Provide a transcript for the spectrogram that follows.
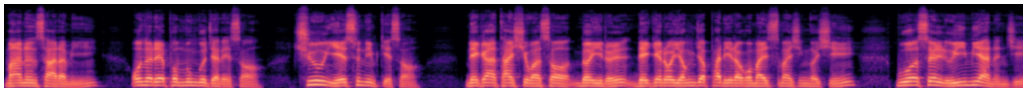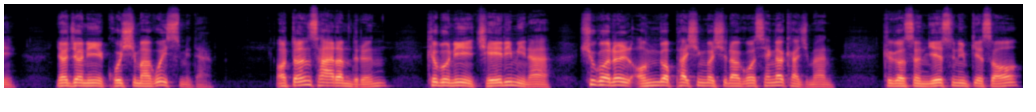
많은 사람이 오늘의 본문 구절에서 주 예수님께서 내가 다시 와서 너희를 내게로 영접하리라고 말씀하신 것이 무엇을 의미하는지 여전히 고심하고 있습니다. 어떤 사람들은 그분이 재림이나 휴거를 언급하신 것이라고 생각하지만 그것은 예수님께서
